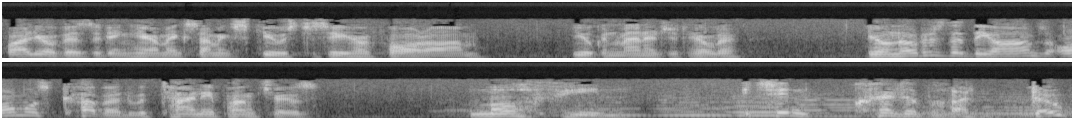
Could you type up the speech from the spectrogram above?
While you're visiting here, make some excuse to see her forearm. You can manage it, Hilda. You'll notice that the arm's almost covered with tiny punctures. Morphine. It's incredible. A dope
